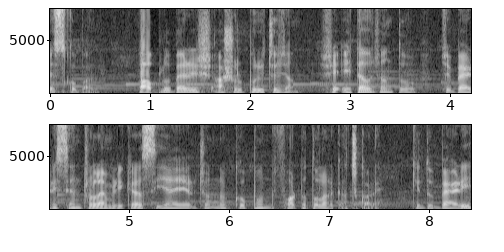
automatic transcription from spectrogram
এসকোবার। পাবলো ব্যারির আসল পরিচয় জান সে এটাও জানতো যে ব্যারি সেন্ট্রাল আমেরিকার সিআই এর জন্য গোপন ফটো তোলার কাজ করে। কিন্তু ব্যারি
